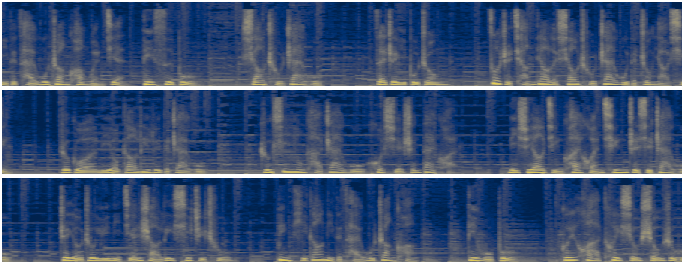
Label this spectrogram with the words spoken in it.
你的财务状况稳健。第四步，消除债务。在这一步中，作者强调了消除债务的重要性。如果你有高利率的债务，如信用卡债务或学生贷款，你需要尽快还清这些债务，这有助于你减少利息支出，并提高你的财务状况。第五步，规划退休收入。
